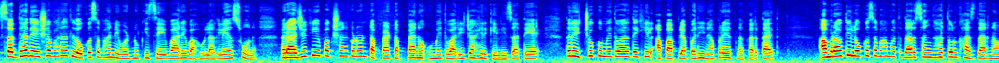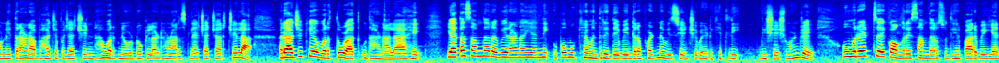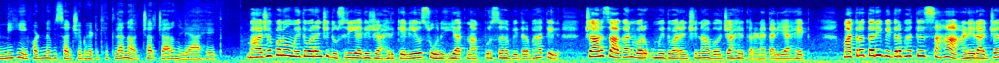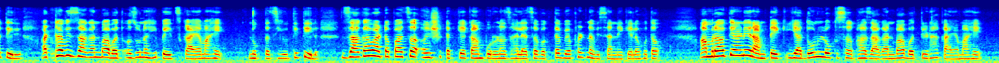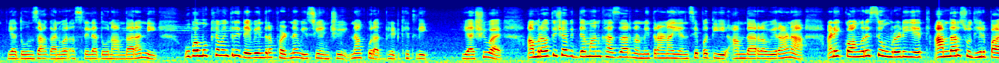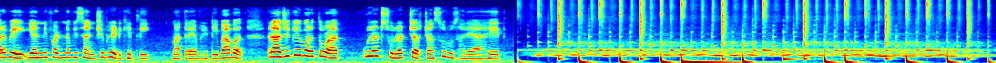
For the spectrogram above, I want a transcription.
सध्या देशभरात लोकसभा निवडणुकीचे वारे वाहू लागले असून राजकीय पक्षांकडून टप्प्याटप्प्यानं उमेदवारी जाहीर केली जाते. तर इच्छुक उमेदवार देखील आपापल्या परीनं प्रयत्न करतायत. अमरावती लोकसभा मतदारसंघातून खासदार नवनीत राणा भाजपच्या चिन्हावर निवडणूक लढवणार असल्याच्या चर्चेला राजकीय वर्तुळात उधाण आलं आहे. यातच आमदार रवी राणा यांनी उपमुख्यमंत्री देवेंद्र फडणवीस यांची भेट घेतली. विशेष म्हणजे उमरेडचे काँग्रेस आमदार सुधीर पारवे यांनीही फडणवीसांची भेट घेतल्यानं चर्चा रंगल्या आहेत. भाजपनं उमेदवारांची दुसरी यादी जाहीर केली असून यात नागपूरसह विदर्भातील चार जागांवर उमेदवारांची नावं जाहीर करण्यात आली आहेत. मात्र तरी विदर्भातील सहा आणि राज्यातील अठ्ठावीस जागांबाबत अजूनही पेच कायम आहे. नुकतंच युतीतील जागा वाटपाचं ऐंशी टक्के काम पूर्ण झाल्याचं वक्तव्य फडणवीसांनी केलं होतं. अमरावती आणि रामटेक या दोन लोकसभा जागांबाबत तिढा कायम आहे. या दोन जागांवर असलेल्या दोन आमदारांनी उपमुख्यमंत्री देवेंद्र फडणवीस यांची नागपुरात भेट घेतली. याशिवाय अमरावतीच्या विद्यमान खासदार नवनीत राणा यांचे पती आमदार रवी राणा आणि काँग्रेसचे उमरडी येथ आमदार सुधीर पारवे यांनी फडणवीसांची भेट घेतली. मात्र या भेटीबाबत राजकीय वर्तुळात उलटसुलट चर्चा सुरू झाल्या आहेत.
